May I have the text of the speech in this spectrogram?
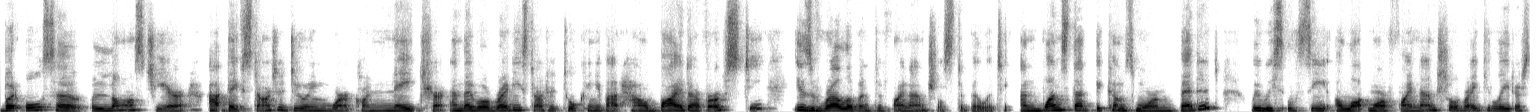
but also last year, uh, they've started doing work on nature and they've already started talking about how biodiversity is relevant to financial stability. And once that becomes more embedded, we will see a lot more financial regulators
